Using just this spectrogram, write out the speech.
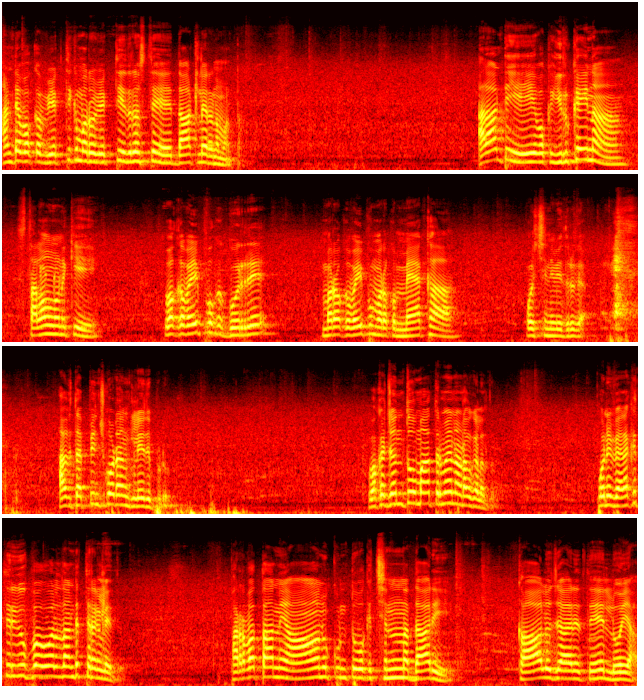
అంటే ఒక వ్యక్తికి మరో వ్యక్తి ఎదురొస్తే దాటలేరన్నమాట. అలాంటి ఒక ఇరుకైన స్థలంలోనికి ఒకవైపు ఒక గొర్రె మరొక వైపు మరొక మేక వచ్చినవి ఎదురుగా. అవి తప్పించుకోవడానికి లేదు ఇప్పుడు. ఒక జంతువు మాత్రమే నడవగలదు. పోనీ వెనక తిరిగిపోగలదంటే తిరగలేదు. పర్వతాన్ని ఆనుకుంటూ ఒక చిన్న దారి కాలు జారితే లోయ.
